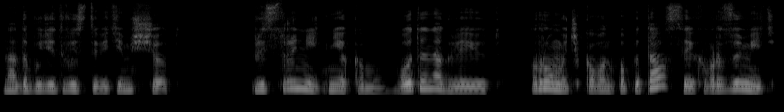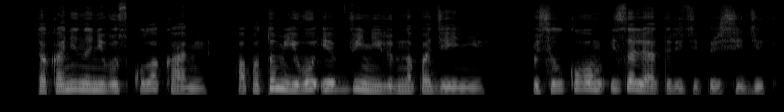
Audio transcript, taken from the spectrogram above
«Надо будет выставить им счет. Приструнить некому, вот и наглеют. Ромочка вон попытался их вразумить, так они на него с кулаками, а потом его и обвинили в нападении. В поселковом изоляторе теперь сидит.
